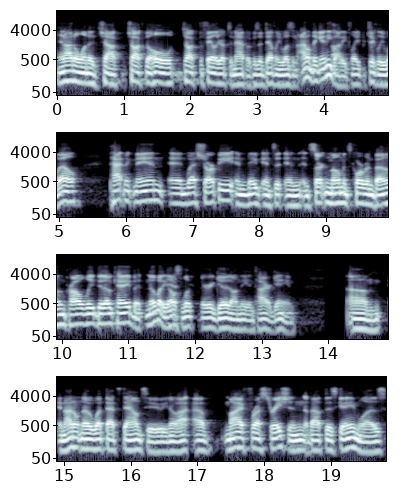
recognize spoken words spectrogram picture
and I don't want to chalk chalk the whole chalk the failure up to Napo because it definitely wasn't. I don't think anybody oh. played particularly well. Pat McMahon and Wes Charpie, and maybe in, in, in certain moments Corben Bone probably did okay, but nobody yeah. else looked very good on the entire game. Um, and I don't know what that's down to. You know, I, I my frustration about this game was,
